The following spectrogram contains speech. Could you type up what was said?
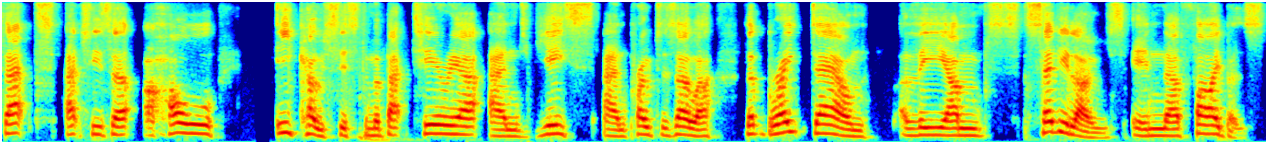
that actually is a, a whole ecosystem of bacteria and yeast and protozoa that break down the um, cellulose in uh, fibers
